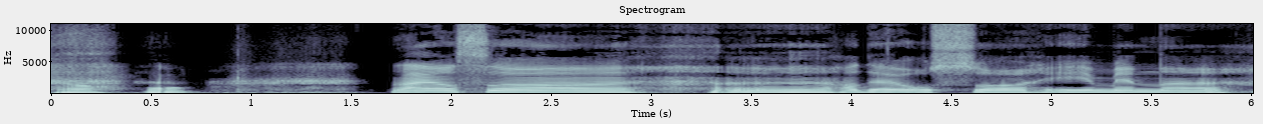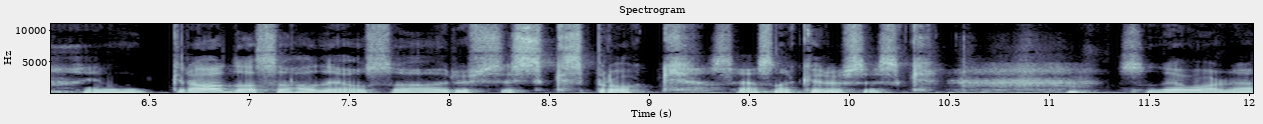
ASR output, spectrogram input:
Ja. Ja. Nei, altså øh, hadde jeg jo også i min, øh, min grad, altså hadde jeg også russisk språk, så jeg snakker russisk. Så det var det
